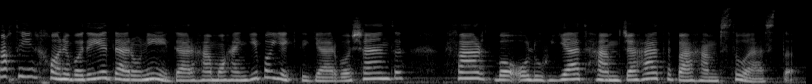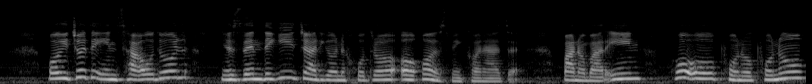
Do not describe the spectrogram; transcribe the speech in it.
وقتی این خانواده درونی در هماهنگی با یکدیگر باشند فرد با الوهیت همجهت و همسو است. با ایجاد این تعادل زندگی جریان خود را آغاز می کند. بنابراین هو پونو پونو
